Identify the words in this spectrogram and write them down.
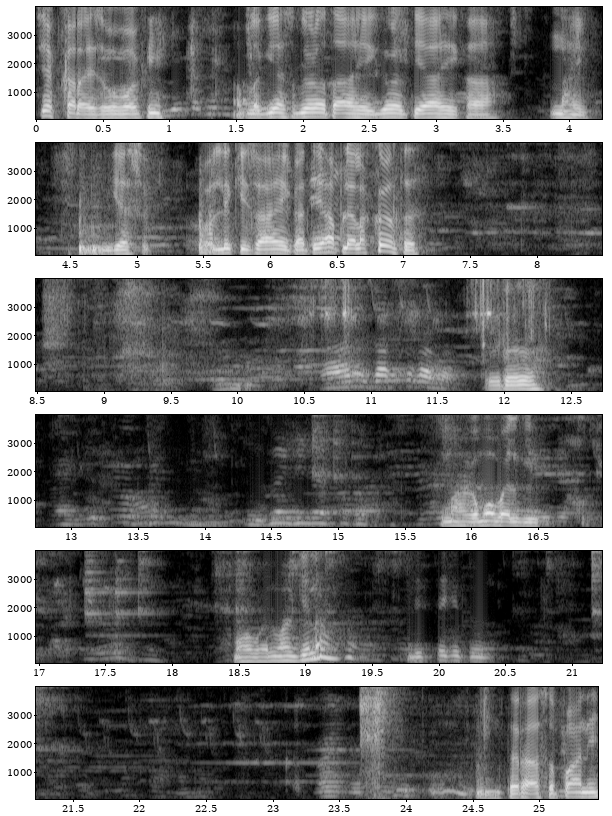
चेक करायचं बाबा की आपला गॅस गळत आहे गळती आहे का नाही? गॅस लिकीचं आहे का ते आपल्याला कळतं. तर महाग मोबाईल घे. मोबाईल मागे ना. दिसते की तू तर असं पाणी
